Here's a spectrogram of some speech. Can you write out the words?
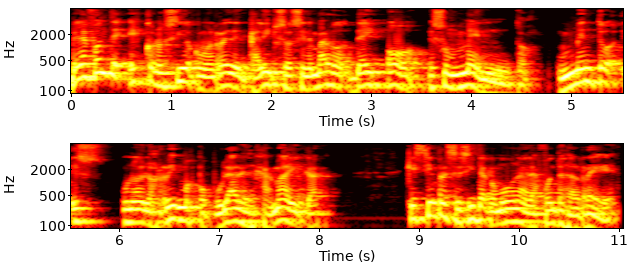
Belafonte es conocido como el rey del calipso, sin embargo, Day O es un mento, un mento es uno de los ritmos populares de Jamaica, que siempre se cita como una de las fuentes del reggae.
